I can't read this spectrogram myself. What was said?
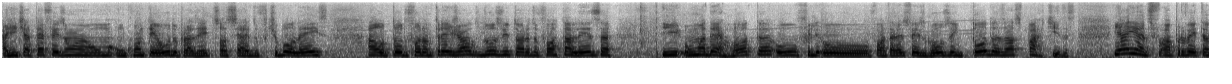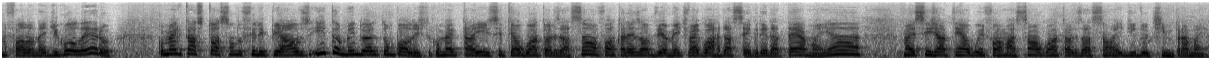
A gente até fez uma- uma- um conteúdo para as redes sociais do futebolês. Ao todo foram três jogos, duas vitórias do Fortaleza e uma derrota. O, o Fortaleza fez gols em todas as partidas. E aí, antes, aproveitando falando aí de goleiro, como é que tá a situação do Felipe Alves e também do Elton Paulista? Como é que tá aí? Se tem alguma atualização? O Fortaleza, obviamente, vai guardar segredo até amanhã, mas se já tem alguma informação, alguma atualização aí de- do time para amanhã.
